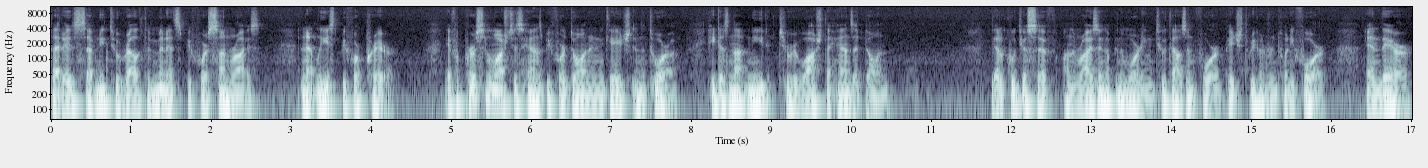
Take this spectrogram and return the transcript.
that is, 72 relative minutes before sunrise, and at least before prayer. If a person washed his hands before dawn and engaged in the Torah, he does not need to rewash the hands at dawn. Yalkut Yosef on the Rising Up in the Morning, 2004, page 324, and there,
